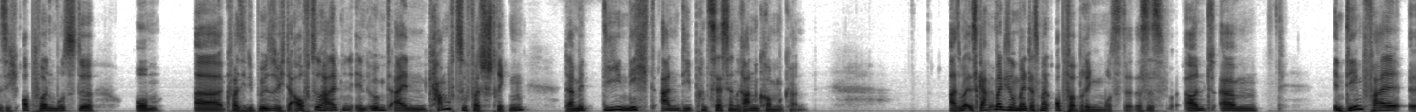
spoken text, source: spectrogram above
sich opfern musste, um äh, quasi die Bösewichte aufzuhalten, in irgendeinen Kampf zu verstricken, damit die nicht an die Prinzessin rankommen können. Also es gab immer diesen Moment, dass man Opfer bringen musste. Das ist und ähm, in dem Fall äh,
